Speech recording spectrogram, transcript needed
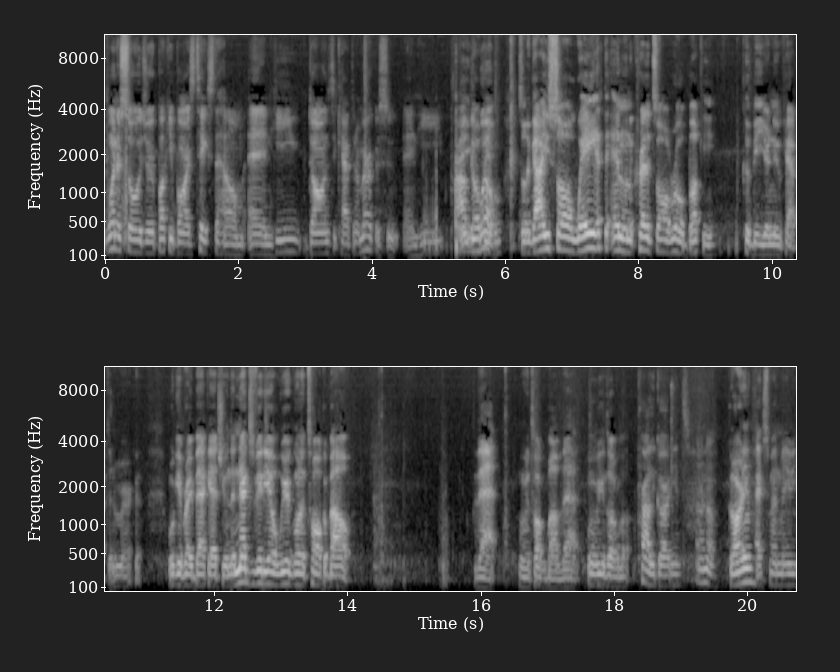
Winter Soldier, Bucky Barnes takes the helm and he dons the Captain America suit, and he probably go, will. people. So the guy you saw way at the end when the credits all roll, Bucky, could be your new Captain America. We'll get right back at you. In the next video, we're going to talk about that. We're going to talk about that. What are we going to talk about? Probably Guardians. I don't know. Guardian? X Men maybe.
